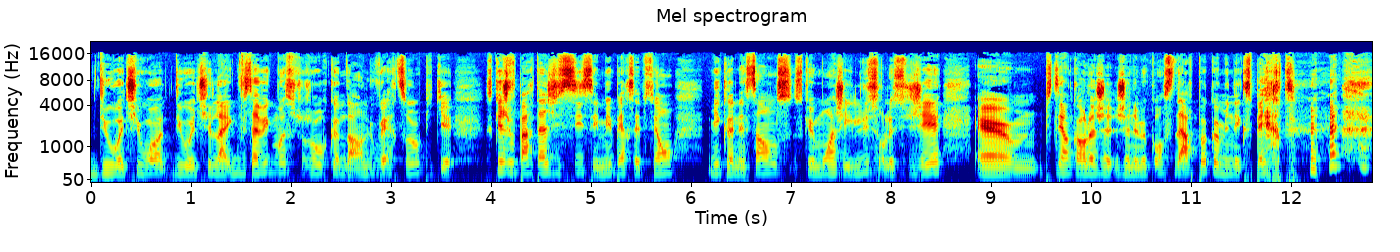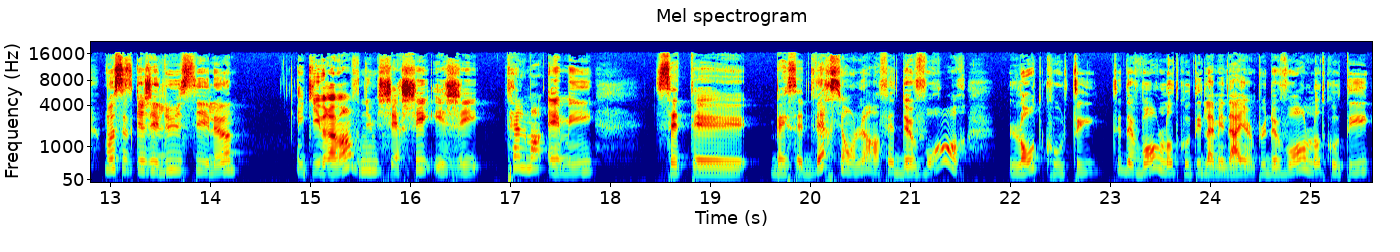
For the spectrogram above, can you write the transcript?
do what you want, do what you like. Vous savez que moi, c'est toujours comme dans l'ouverture, puis que ce que je vous partage ici, c'est mes perceptions, mes connaissances, ce que moi j'ai lu sur le sujet. Euh, puis encore là, je, ne me considère pas comme une experte. moi, c'est ce que j'ai lu ici et là, et qui est vraiment venu me chercher, et j'ai tellement aimé cette, euh, ben, cette version-là, en fait, de voir l'autre côté, tu sais, de voir l'autre côté de la médaille un peu, de voir l'autre côté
